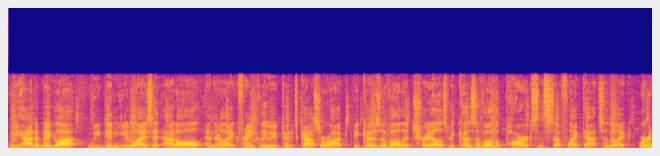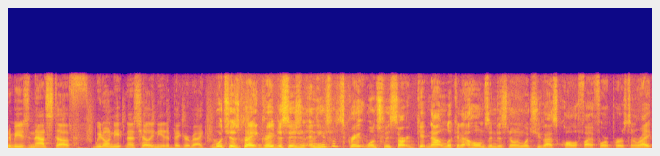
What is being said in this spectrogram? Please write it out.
We had a big lot, we didn't utilize it at all, and they're like, frankly, we picked Castle Rock because of all the trails, because of all the parks and stuff like that. So they're like, we're gonna be using that stuff. We don't need, necessarily need a bigger backyard. Which is great, great decision. And here's what's great once we start getting out and looking at homes and just knowing what you guys qualify for person, right?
